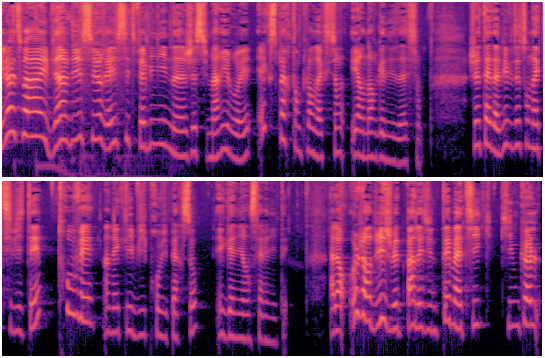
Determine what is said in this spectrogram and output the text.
Hello à toi et bienvenue sur Réussite Féminine. Je suis Marie Roé, experte en plan d'action et en organisation. Je t'aide à vivre de ton activité, trouver un équilibre vie pro-vie perso et gagner en sérénité. Alors aujourd'hui, je vais te parler d'une thématique qui me colle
